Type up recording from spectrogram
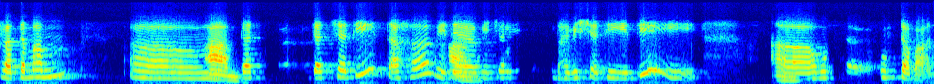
प्रथमं गच्छ- गच्छति सः। विजयी भविष्यति इति आ, उक्तवान्।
